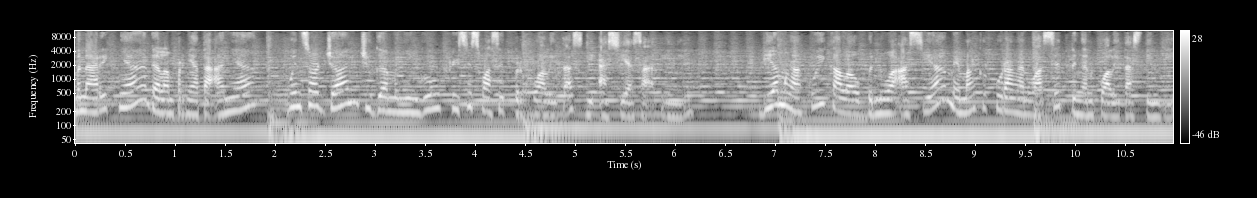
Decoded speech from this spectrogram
Menariknya, dalam pernyataannya, Windsor John juga menyinggung krisis wasit berkualitas di Asia saat ini. Dia mengakui kalau benua Asia memang kekurangan wasit dengan kualitas tinggi.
